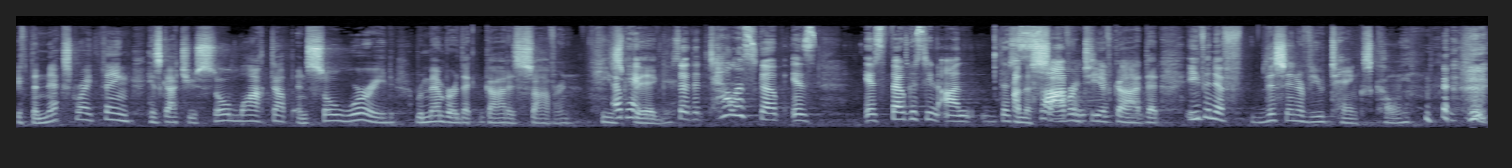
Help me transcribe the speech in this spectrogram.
If the next right thing has got you so locked up and so worried, remember that God is sovereign. He's Okay. big. So the telescope is is focusing on the On the sovereignty of God, that even if this interview tanks, Colleen, and,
